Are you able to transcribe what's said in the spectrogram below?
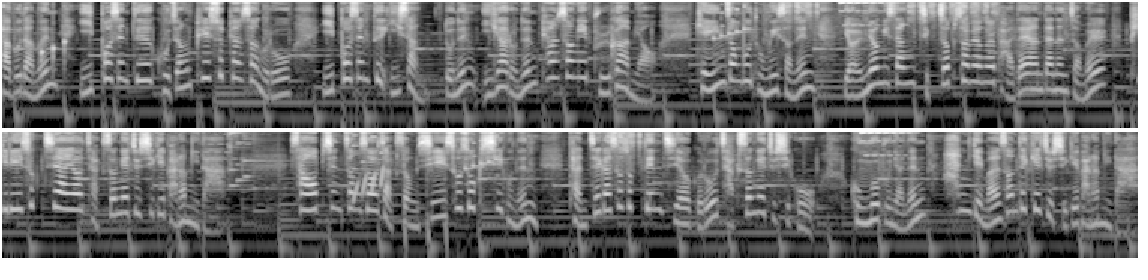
자부담은 2% 고정 필수 편성으로 2% 이상 또는 이하로는 편성이 불가하며 개인정보 동의서는 10명 이상 직접 서명을 받아야 한다는 점을 필히 숙지하여 작성해 주시기 바랍니다. 사업 신청서 작성 시 소속 시군은 단체가 소속된 지역으로 작성해 주시고 공모 분야는 한 개만 선택해 주시기 바랍니다.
